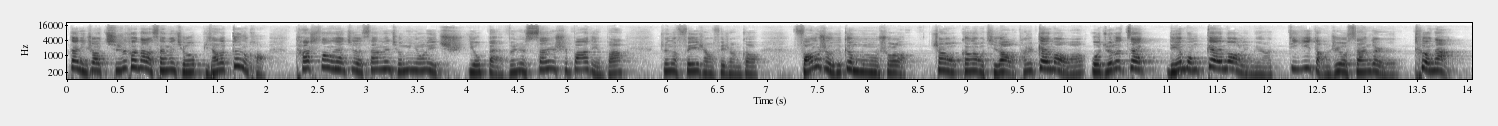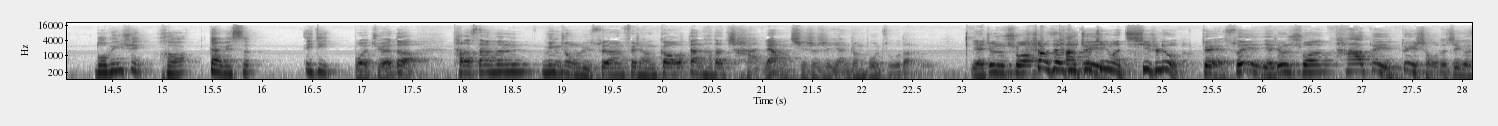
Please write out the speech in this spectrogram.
但你知道，其实特纳的三分球比他的更好，他上赛季的三分球命中率是有百分之三十八点八，真的非常非常高。防守就更不用说了，像我刚才我提到了，他是盖帽王。我觉得在联盟盖帽里面啊，第一档只有三个人：特纳、罗宾逊和戴维斯，AD。我觉得他的三分命中率虽然非常高，但他的产量其实是严重不足的。也就是说，上赛他对季就进了七十六个，对，所以也就是说，他对对手的这个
